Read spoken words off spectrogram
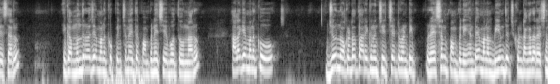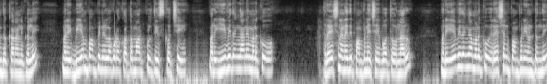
చేశారు. ఇక ముందు రోజే మనకు పింఛన్ అయితే పంపిణీ చేయబోతూ ఉన్నారు. అలాగే మనకు జూన్ ఒకటో తారీఖు నుంచి ఇచ్చేటువంటి రేషన్ పంపిణీ అంటే మనం బియ్యం తెచ్చుకుంటాం కదా రేషన్ దుకాణానికి వెళ్ళి మరి బియ్యం పంపిణీలో కూడా కొత్త మార్పులు తీసుకొచ్చి మరి ఈ విధంగానే మనకు రేషన్ అనేది పంపిణీ చేయబోతూ ఉన్నారు. మరి ఏ విధంగా మనకు రేషన్ పంపిణీ ఉంటుంది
